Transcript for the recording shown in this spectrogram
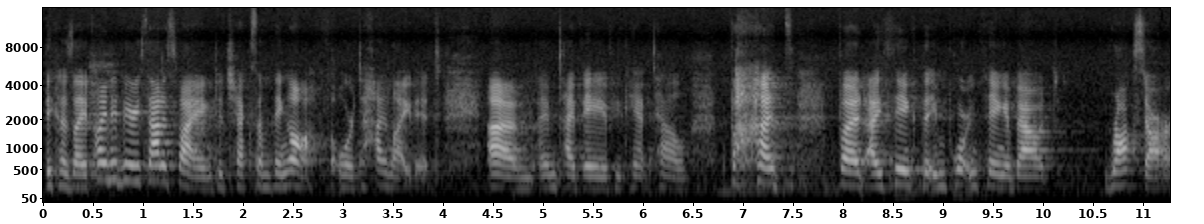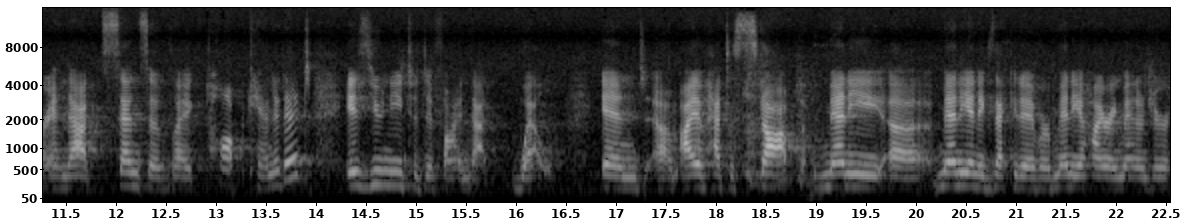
because I find it very satisfying to check something off or to highlight it. Um, I'm type A if you can't tell. But, but I think the important thing about Rockstar and that sense of like top candidate is you need to define that well. And um, I have had to stop many, uh, many an executive or many a hiring manager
